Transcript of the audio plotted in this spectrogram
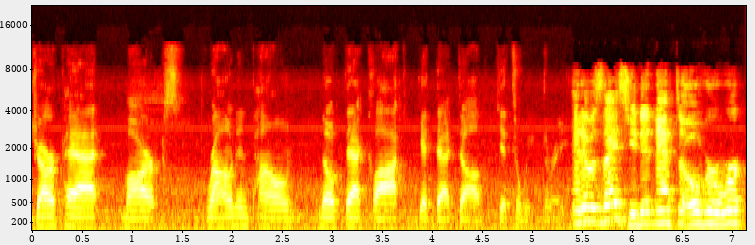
Jarpat, marks, round and pound, milk that clock, get that dub, get to week three. And it was nice. You didn't have to overwork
